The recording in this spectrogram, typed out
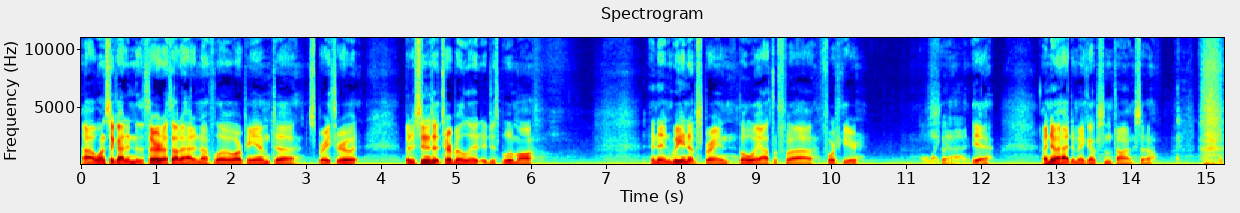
Uh, once I got into the third, I thought I had enough low RPM to spray through it. But as soon as that turbo lit, it just blew them off. And then we ended up spraying the whole way out the uh, fourth gear. Oh my So, Yeah, I knew I had to make up some time. So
